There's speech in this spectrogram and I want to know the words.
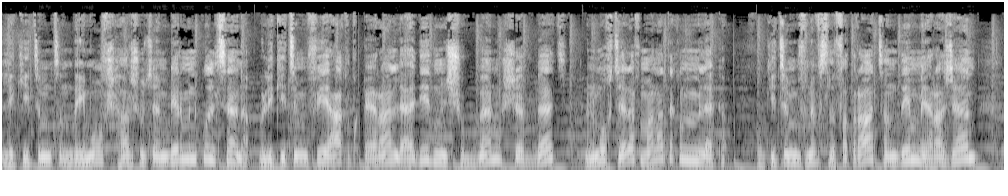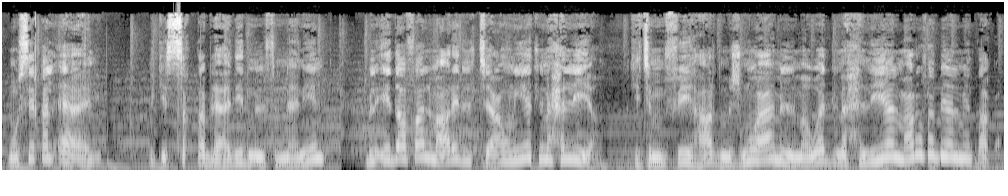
اللي كيتم تنظيمه في شهر شتنبر من كل سنة. واللي كيتم فيه عقد قران العديد من الشبان والشابات من مختلف مناطق المملكة. وكيتم في نفس الفترة تنظيم مهرجان موسيقى الأعالي اللي كيستقطب العديد من الفنانين بالإضافة لمعرض التعاونيات المحلية. كيتم فيه عرض مجموعة من المواد المحلية المعروفة بها المنطقة.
